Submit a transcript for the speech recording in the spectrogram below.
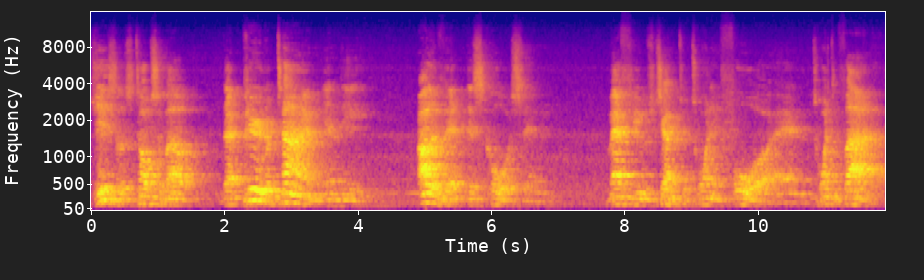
Jesus talks about that period of time in the Olivet Discourse in Matthew chapter 24 and 25.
